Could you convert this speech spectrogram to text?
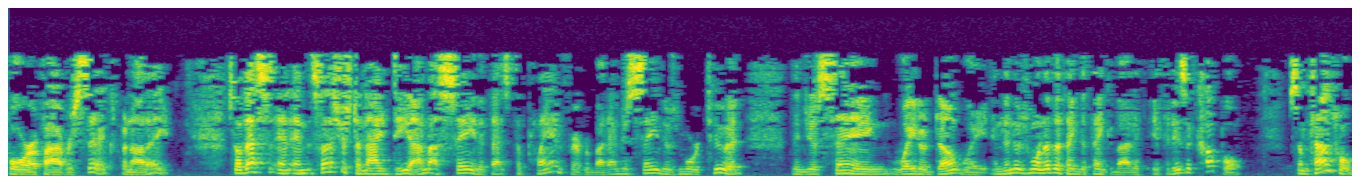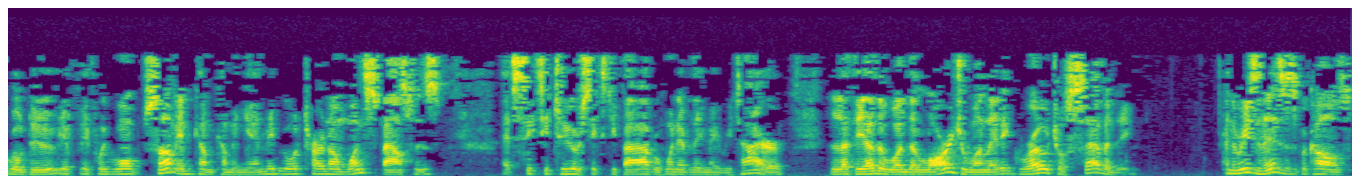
four or five or six, but not eight. So that's, and, and so that's just an idea. I'm not saying that that's the plan for everybody. I'm just saying there's more to it than just saying wait or don't wait. And then there's one other thing to think about. If, if it is a couple, sometimes what we'll do, if, if we want some income coming in, maybe we'll turn on one spouse's at 62 or 65 or whenever they may retire, let the other one, the larger one, let it grow till 70. And the reason is, is because,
